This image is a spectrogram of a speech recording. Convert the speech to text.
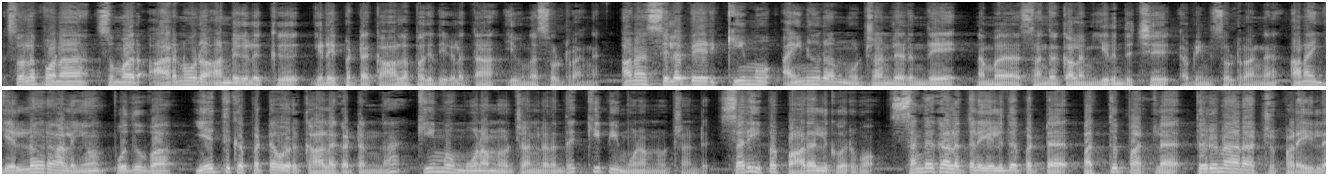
சொல்ல போனா சுமார் அறுநூறு ஆண்டுகளுக்கு இடைப்பட்ட காலப்பகுதிகளை தான் இவங்க சொல்றாங்க. ஆனா சில பேர் கிமு ஐநூறாம் நூற்றாண்டுல இருந்தே நம்ம சங்க காலம் இருந்துச்சு அப்படின்னு சொல்றாங்க. ஆனா எல்லோராலையும் பொதுவா ஏத்துக்கப்பட்ட ஒரு காலகட்டம் தான் கிமு மூணாம் நூற்றாண்டுல இருந்து கிபி மூணாம் நூற்றாண்டு. சரி இப்ப பாடலுக்கு வருவோம். சங்க காலத்துல எழுதப்பட்ட பத்து பாட்டுல பெருநாராற்று படையில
